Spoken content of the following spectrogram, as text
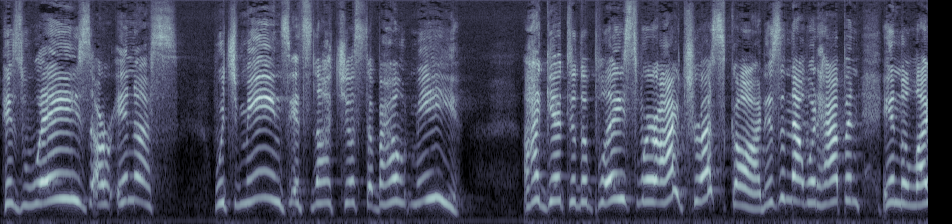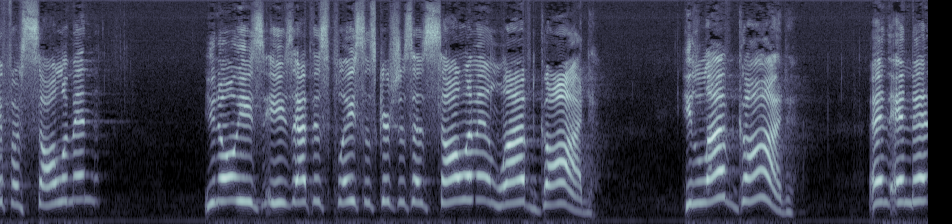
His ways are in us, which means it's not just about me. I get to the place where I trust God. Isn't that what happened in the life of Solomon? You know, he's, he's at this place, the scripture says Solomon loved God. He loved God. And, and then,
